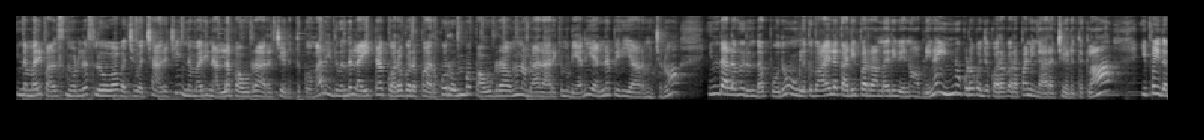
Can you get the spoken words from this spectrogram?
இந்த மாதிரி பல்ஸ் மோடில் ஸ்லோவாக வச்சு வச்சு அரைச்சி இந்த மாதிரி நல்லா பவுடராக அரைச்சி எடுத்துக்கோங்க. இது வந்து லைட்டாக குறகுறப்பாக இருக்கும். ரொம்ப பவுடராகவும் நம்மளால் அரைக்க முடியாது. எண்ணெய் பிரிய ஆரம்பிச்சிடும் இந்த அளவு இருந்தால் போதும். உங்களுக்கு வாயில் கடிப்படுற மாதிரி வேணும் அப்படின்னா இன்னும் கூட கொஞ்சம் குறை குறைப்பாக நீங்கள் அரைச்சி எடுத்துக்கலாம். இப்போ இதை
